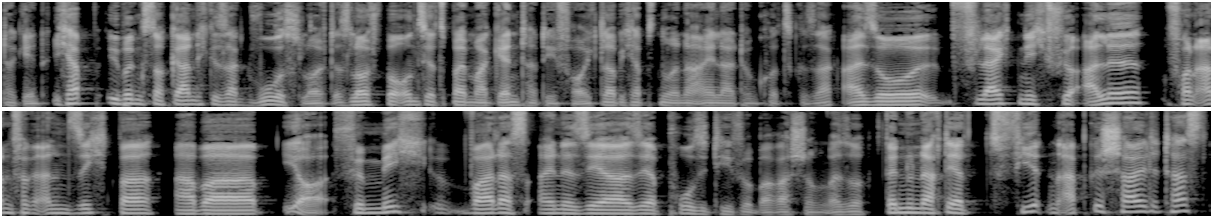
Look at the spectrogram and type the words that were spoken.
weitergehen. Ich habe übrigens noch gar nicht gesagt, wo es läuft. Es läuft bei uns jetzt bei Magenta TV. Ich glaube, ich habe es nur in der Einleitung kurz gesagt. Also vielleicht nicht für alle von Anfang an sichtbar, aber ja, für mich war das eine sehr, sehr positive Überraschung. Also wenn du nach der vierten abgeschaltet hast,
